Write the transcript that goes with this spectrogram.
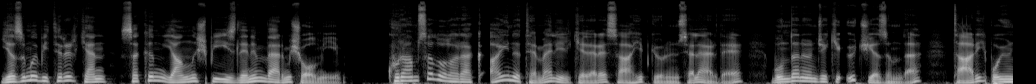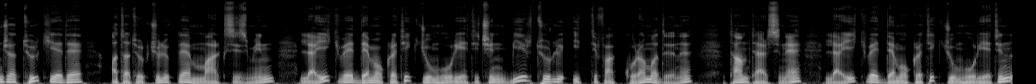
Yazımı bitirirken sakın yanlış bir izlenim vermiş olmayayım. Kuramsal olarak aynı temel ilkelere sahip görünseler de, bundan önceki üç yazımda tarih boyunca Türkiye'de Atatürkçülükle Marksizmin laik ve demokratik cumhuriyet için bir türlü ittifak kuramadığını, tam tersine laik ve demokratik cumhuriyetin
